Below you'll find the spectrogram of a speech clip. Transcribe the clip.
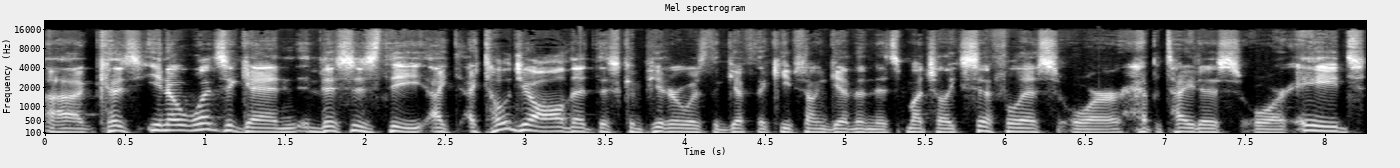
because Uh, you know once again this is the I, I told you all that this computer was the gift that keeps on giving it's much like syphilis or hepatitis or aids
